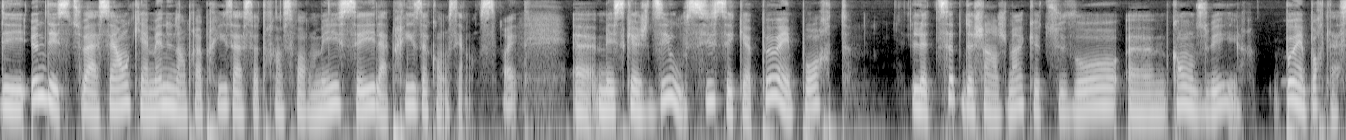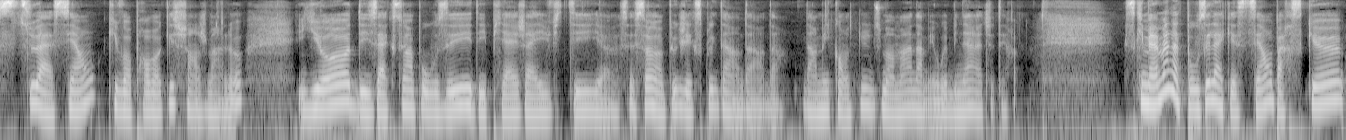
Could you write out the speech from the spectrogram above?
des, une des situations qui amène une entreprise à se transformer, c'est la prise de conscience. Euh, mais ce que je dis aussi, c'est que peu importe le type de changement que tu vas euh, conduire, peu importe la situation qui va provoquer ce changement-là, il y a des actions à poser et des pièges à éviter. C'est ça un peu que j'explique dans, dans, dans, mes contenus du moment, dans mes webinaires, etc. Ce qui m'amène à te poser la question parce que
